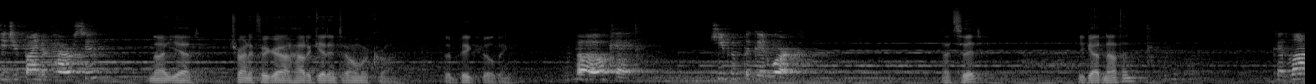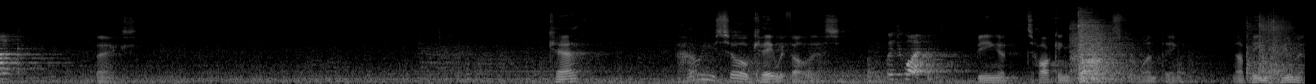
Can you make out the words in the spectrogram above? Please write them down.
Did you find a power suit? Not yet. Trying to figure out how to get into Omicron, the big building. Oh, okay. Keep up the good work. That's it? You got nothing? Good luck. Thanks. Kath, how are you so okay with all this? With what? Being a talking box, for one thing. Not being human.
